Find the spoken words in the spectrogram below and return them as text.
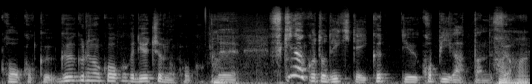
広告 Google の広告で YouTube の広告で、好きなことで生きていくっていうコピーがあったんですよ、はいはい。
